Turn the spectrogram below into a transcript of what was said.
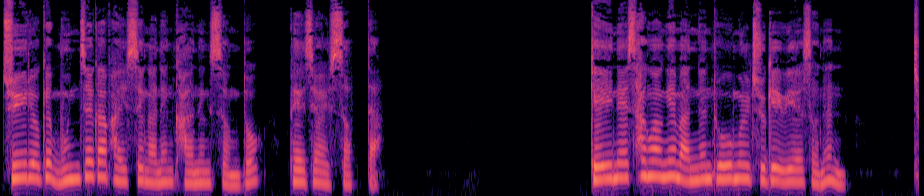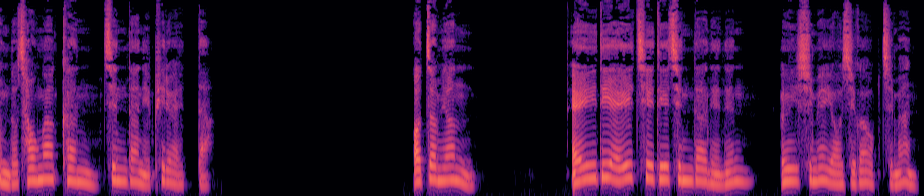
주의력에 문제가 발생하는 가능성도 배제할 수 없다. 개인의 상황에 맞는 도움을 주기 위해서는 좀 더 정확한 진단이 필요했다. 어쩌면 ADHD 진단에는 의심의 여지가 없지만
